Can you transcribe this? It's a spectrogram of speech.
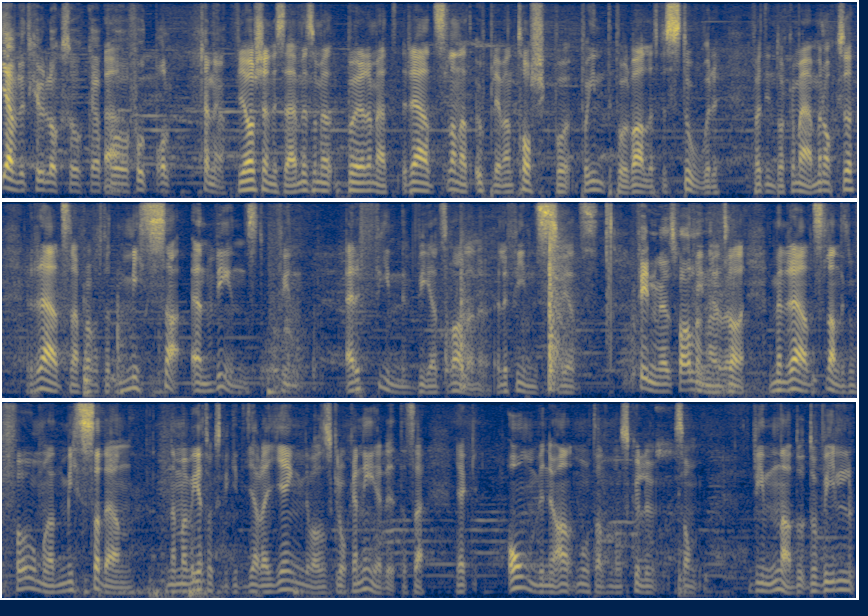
Jävligt kul också att åka på Ja. fotboll, känner jag. För jag kände så här, men som jag började med, att rädslan att uppleva en torsk på, på Interpol var alldeles för stor för att inte åka med, men också rädslan för att missa en vinst på Finn... Är det Finnvedsvallen nu? Eller Finnsveds... Finnvedsvallen? Finnvedsvallen? Men rädslan, liksom FOMO att missa den, när man vet också vilket jävla gäng det var som skulle åka ner dit. Att så här, jag, om vi nu mot allt skulle som, vinna, då, då, vill,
